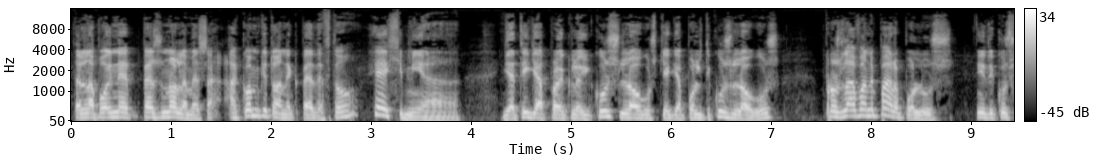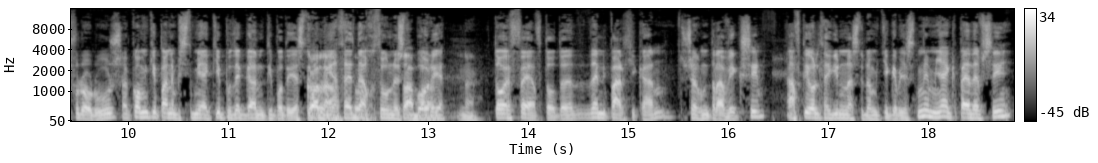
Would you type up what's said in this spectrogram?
Θέλω να πω, είναι, παίζουν όλα μέσα. Ακόμη και το ανεκπαίδευτο έχει μία. Γιατί για προεκλογικούς λόγους και για πολιτικούς λόγους προσλάβανε πάρα πολλούς ειδικούς φρουρούς, ακόμη και πανεπιστημιακοί που δεν κάνουν τίποτα για αστυνομία, Καλά, θα αυτό. ενταχθούν στην Τσάμπα, πορεία. ναι. Το ΕΦΕ αυτό το- δεν υπάρχει καν. Τους έχουν τραβήξει. Αυτοί όλοι θα γίνουν αστυνομικοί κάποια στιγμή. Μια εκπαίδευση,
